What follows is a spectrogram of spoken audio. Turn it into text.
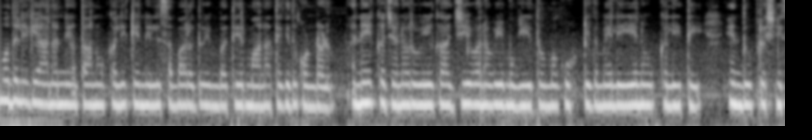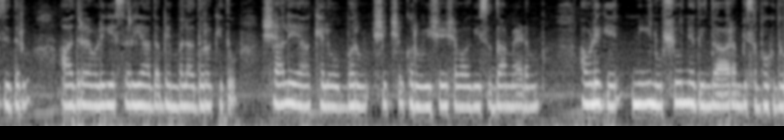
ಮೊದಲಿಗೆ ಅನನ್ಯ ತಾನು ಕಲಿಕೆ ನಿಲ್ಲಿಸಬಾರದು ಎಂಬ ತೀರ್ಮಾನ ತೆಗೆದುಕೊಂಡಳು. ಅನೇಕ ಜನರು ಈಗ ಜೀವನವೇ ಮುಗಿಯಿತು, ಮಗು ಹುಟ್ಟಿದ ಮೇಲೆ ಏನು ಕಲಿತಿ ಎಂದು ಪ್ರಶ್ನಿಸಿದರು. ಆದರೆ ಅವಳಿಗೆ ಸರಿಯಾದ ಬೆಂಬಲ ದೊರಕಿತು. ಶಾಲೆಯ ಕೆಲವೊಬ್ಬರು ಶಿಕ್ಷಕರು, ವಿಶೇಷವಾಗಿ ಸುಧಾ ಮೇಡಮ್ ಅವಳಿಗೆ ನೀನು ಶೂನ್ಯದಿಂದ ಆರಂಭಿಸಬಹುದು.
